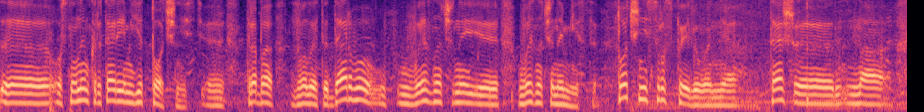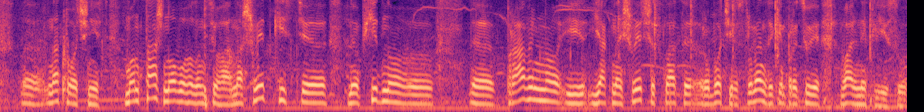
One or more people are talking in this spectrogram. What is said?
е, основним критерієм є точність. Е, Треба звалити дерево е, у визначене місце. Точність розпилювання. Теж е, на, е, на точність, монтаж нового ланцюга. На швидкість е, необхідно правильно і якнайшвидше склати робочий інструмент, з яким працює вальник лісу.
